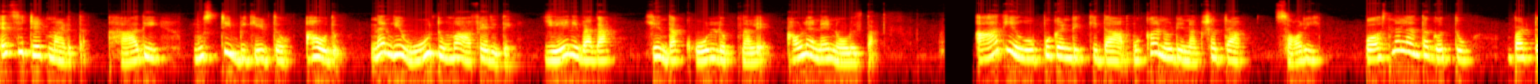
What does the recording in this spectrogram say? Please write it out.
ಎಸಿಟೇಟ್ ಮಾಡುತ್ತಾ. ಹಾದಿ ಮುಷ್ಟಿ ಬಿಗಿಡ್ದು, ಹೌದು, ನನಗೆ ಊ ತುಂಬ ಅಫೇರ್ ಇದೆ ಏನಿವಾಗ ಎಂದ ಕೋಲ್ಡ್ ಲುಕ್ನಲ್ಲಿ ಅವಳನ್ನೇ ನೋಡುತ್ತಾ. ಆದಿಯ ಒಪ್ಪುಗಂಡಿಕ್ಕಿದ್ದ ಮುಖ ನೋಡಿ ನಕ್ಷತ್ರ, ಸಾರಿ, ಪರ್ಸ್ನಲ್ ಅಂತ ಗೊತ್ತು ಬಟ್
